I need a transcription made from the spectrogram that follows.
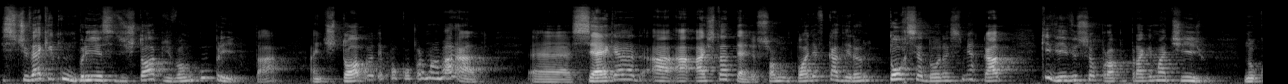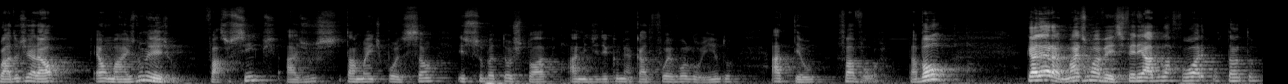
E se tiver que cumprir esses stops, vamos cumprir, tá? A gente topa e depois compra mais barato. É, segue a, a, a, estratégia, só não pode ficar virando torcedor nesse mercado que vive o seu próprio pragmatismo. No quadro geral, é o mais do mesmo. Faça o simples, ajuste o tamanho de posição e suba teu stop à medida que o mercado for evoluindo a teu favor. Tá bom? Galera, mais uma vez, feriado lá fora e, portanto,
